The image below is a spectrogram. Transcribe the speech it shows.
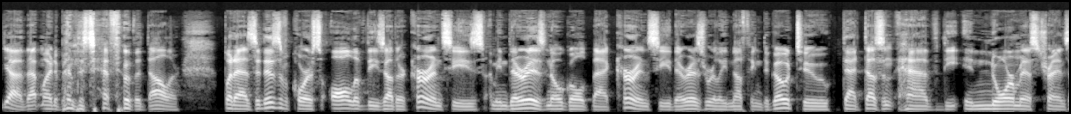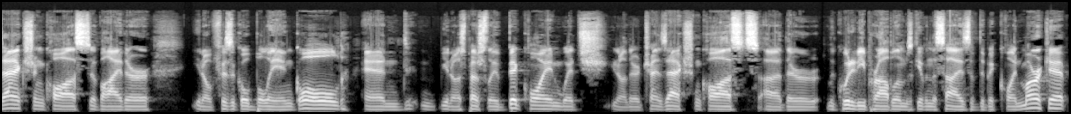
yeah, that might have been the death of the dollar. But as it is, of course, all of these other currencies, I mean, there is no gold backed currency. There is really nothing to go to that doesn't have the enormous transaction costs of either you know physical bullion gold and you know especially bitcoin which you know their transaction costs uh, there are liquidity problems given the size of the bitcoin market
